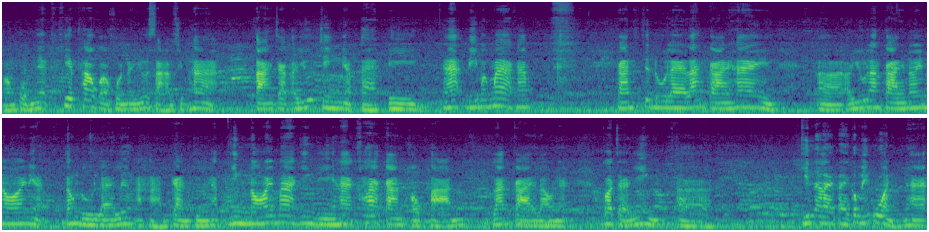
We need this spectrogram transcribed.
ของผมเนี่ยเทียบเท่ากับคนอายุ 35 ต่างจากอายุจริงเนี่ย 8 ปีนะฮะดีมากๆครับ การที่จะดูแลร่างกายให้อายุร่างกายน้อยๆเนี่ยต้องดูแลเรื่องอาหารการกินครับ ยิ่งน้อยมากยิ่งดีฮะค่าการเผาผลาญร่างกายเราเนี่ยก็จะยิ่งกินอะไรไปก็ไม่อ้วนนะฮะ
